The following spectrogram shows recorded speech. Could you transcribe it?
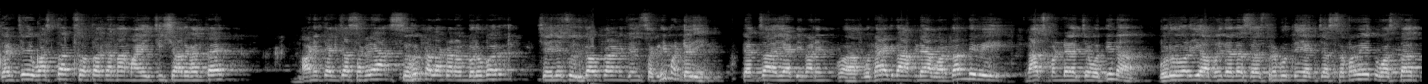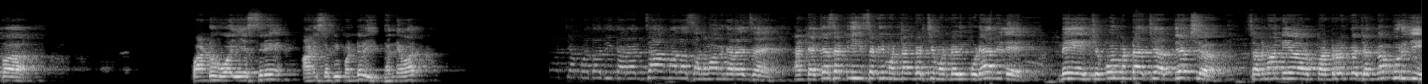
त्यांचे वाचतात स्वतः त्यांना मायेची शार घालतायत. आणि त्यांच्या सगळ्या सहकलाकारांबरोबर शैलेश उजगावकर आणि त्यांची सगळी मंडळी त्यांचा या ठिकाणी पुन्हा एकदा आपल्या वरदान देवी नाच मंडळाच्या वतीनं गुरुवारी अभयदादा सहस्त्रबुद्धे यांच्या समवेत वस्तात पांडू व येसरे आणि सगळी मंडळी. धन्यवाद. पदाधिकाऱ्यांचा आम्हाला सन्मान करायचा आहे. आणि त्याच्यासाठी ही सगळी मंडळांकडची मंडळी पुढे आलेली आहे मी चिपळूण मंडळाचे अध्यक्ष सन्माननीय पांडुरंग जंगम गुरुजी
